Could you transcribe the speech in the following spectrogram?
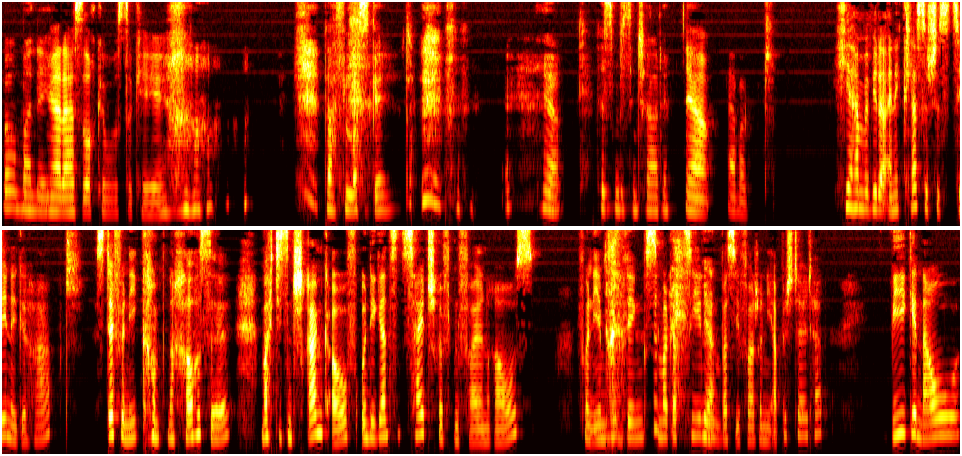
Oh Mann, ey. Ja, da hast du auch gewusst, okay. da floss Geld. ja. Das ist ein bisschen schade. Ja, aber gut. Hier haben wir wieder eine klassische Szene gehabt. Stephanie kommt nach Hause, macht diesen Schrank auf und die ganzen Zeitschriften fallen raus von ihrem Lieblingsmagazin, Ja. was ihr Vater nie abbestellt hat. Wie genau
